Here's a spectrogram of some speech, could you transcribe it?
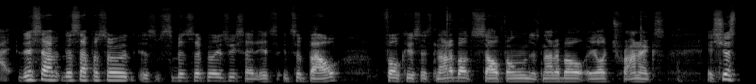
I, this this episode is specifically as we said, it's it's about focus. It's not about cell phones. It's not about electronics. It's just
